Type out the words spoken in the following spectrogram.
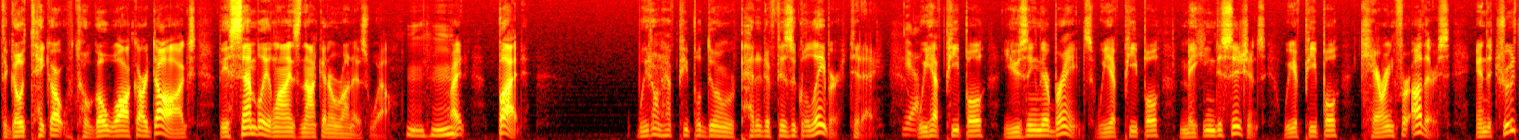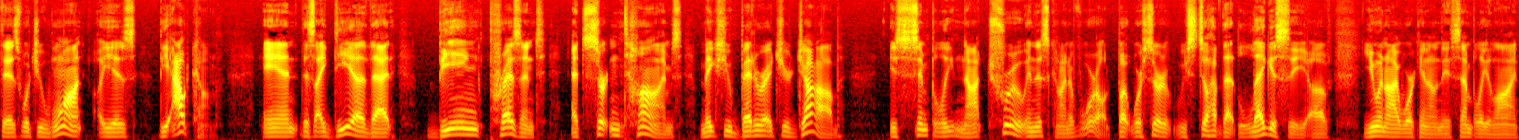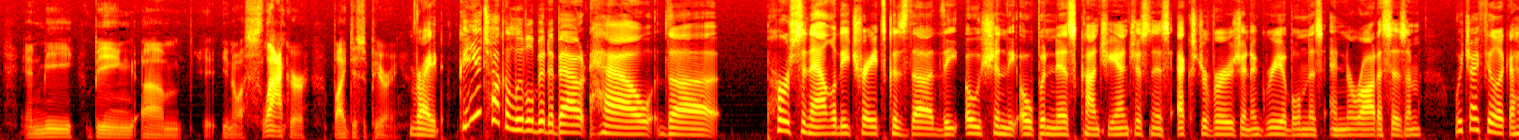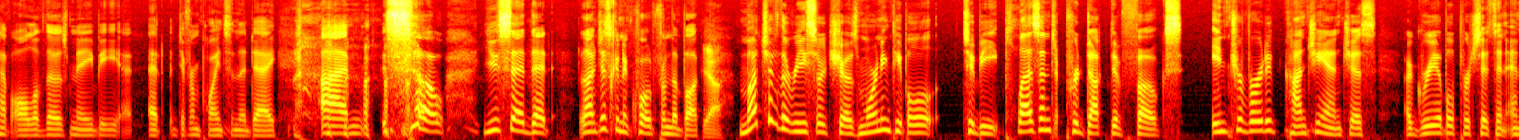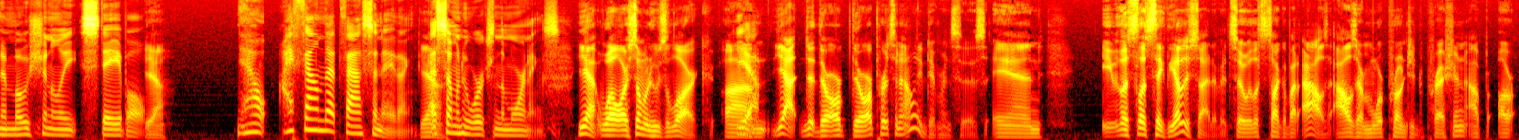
to go take our to go walk our dogs, the assembly line's not going to run as well, right? But we don't have people doing repetitive physical labor today. Yeah. We have people using their brains. We have people making decisions. We have people caring for others. And the truth is, what you want is the outcome. And this idea that being present at certain times makes you better at your job is simply not true in this kind of world. But we're sort of we still have that legacy of you and I working on the assembly line and me being um, you know a slacker by disappearing. Right. Can you talk a little bit about how the personality traits, because the the ocean, the openness, conscientiousness, extroversion, agreeableness, and neuroticism, which I feel like I have all of those maybe at, at different points in the day. Um, so you said that. I'm just going to quote from the book. Yeah. Much of the research shows morning people to be pleasant, productive folks, introverted, conscientious, agreeable, persistent, and emotionally stable. Yeah. Now, I found that fascinating Yeah. as someone who works in the mornings. Yeah, well, or someone who's a lark. Um, Yeah. yeah. th- there are there are personality differences, and it- let's let's take the other side of it. So let's talk about owls. Owls are more prone to depression.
